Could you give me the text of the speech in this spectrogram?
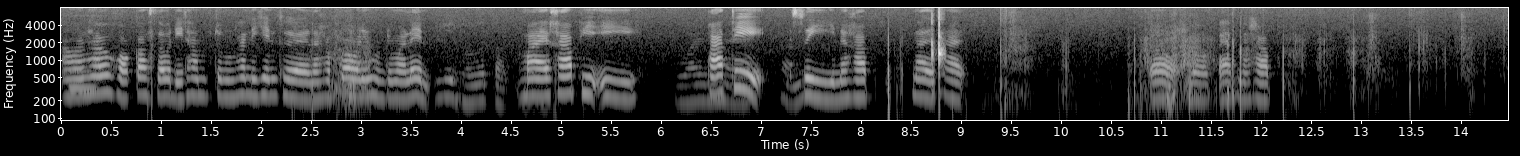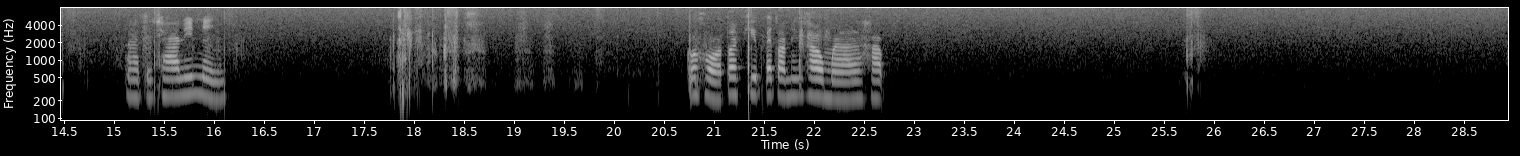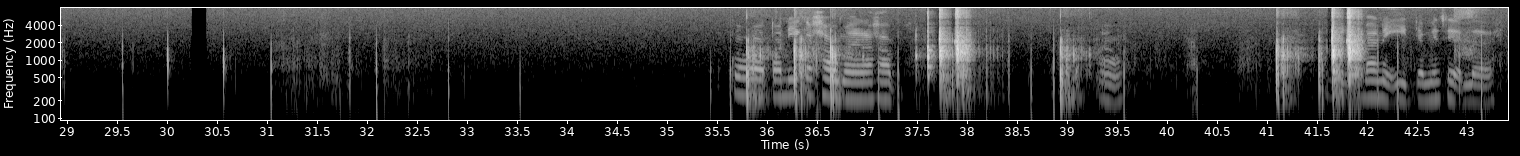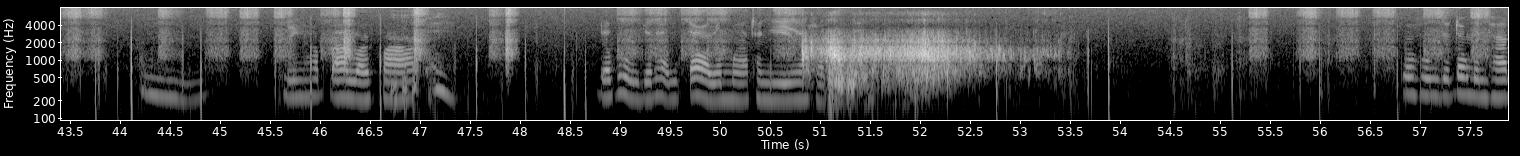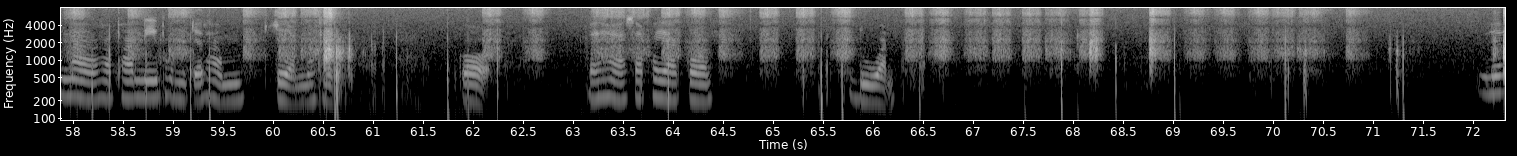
เอาละครับขอกราบสวัสดีท่านทุกท่านที่เช่นเคยนะครับ ก็วันนี้ผมจะมาเล่น Minecraft PE พาร์ทที่สี่นะครับน่าจะใช่ก็รอแป๊บนะครับอาจจะช้านิดหนึ่งก็ขอตัดคลิปไปตอนที่เข้ามานะครับ ก็ตอนนี้ก็เข้ามาแล้วครับอ้าวบ้านในอีดยังไม่เสร็จเลยอืมนี่ครับบ้านลอยฟ้า เดี๋ยวผมจะทำต่อลงมาทางนี้นะครับก็คงจะต้องเป็นพาร์ทหน้าครับพาร์ทนี้ผมจะทำสวนนะครับ ก็ไปหาทรัพยากร ด่วนเรื่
